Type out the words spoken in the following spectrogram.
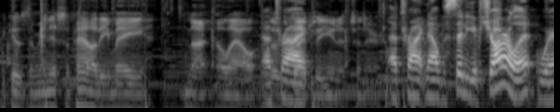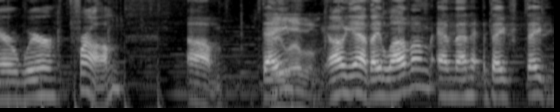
because the municipality may not allow That's those right. types of units in there. That's right. Now, the city of Charlotte, where we're from, um, they, them. Oh yeah, they love them, and then they they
